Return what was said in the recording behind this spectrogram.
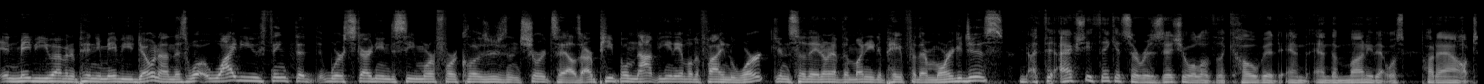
and maybe you have an opinion, maybe you don't on this. Why do you think that we're starting to see more foreclosures and short sales? Are people not being able to find work, and so they don't have the money to pay for their mortgages? I, th- I actually think it's a residual of the COVID and and the money that was put out.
